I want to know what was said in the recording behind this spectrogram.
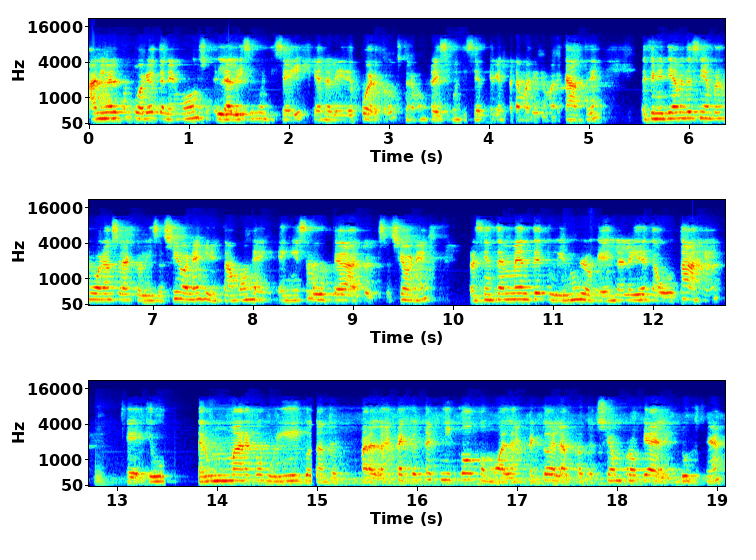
a, nivel portuario tenemos la ley 56, que es la ley de puertos, tenemos la ley 57, que es la marina mercante. Definitivamente siempre es bueno hacer actualizaciones y estamos en, esa búsqueda de actualizaciones. Recientemente tuvimos lo que es la ley de cabotaje, que, que busca un marco jurídico tanto para el aspecto técnico como al aspecto de la protección propia de la industria,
